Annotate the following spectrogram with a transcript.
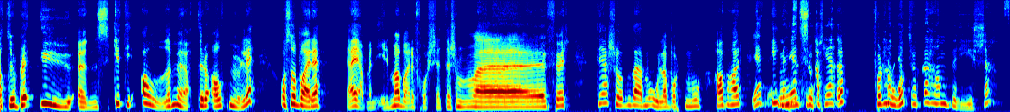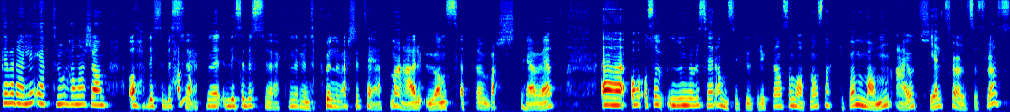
at du ble uønsket i alle møter og alt mulig. Og så bare Ja, ja, men Irma bare fortsetter som uh, før. Det er sånn det er med Ola Borten Moe. Han har Jeg, ingen tror ikke for noe. jeg tror ikke han bryr seg, skal jeg være ærlig. Jeg tror han er sånn åh, disse besøkene, disse besøkene rundt på universitetene er uansett det verste jeg vet. Eh, og også når du ser ansiktsuttrykkene hans og måten han snakker på, mannen er jo helt følelsesløs.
